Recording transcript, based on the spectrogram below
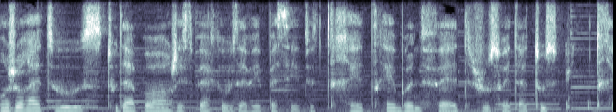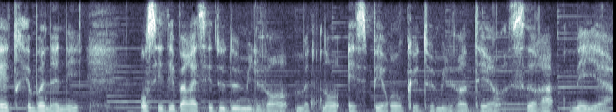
Bonjour à tous, tout d'abord j'espère que vous avez passé de très très bonnes fêtes. Je vous souhaite à tous une très très bonne année. On s'est débarrassé de 2020, maintenant espérons que 2021 sera meilleur.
